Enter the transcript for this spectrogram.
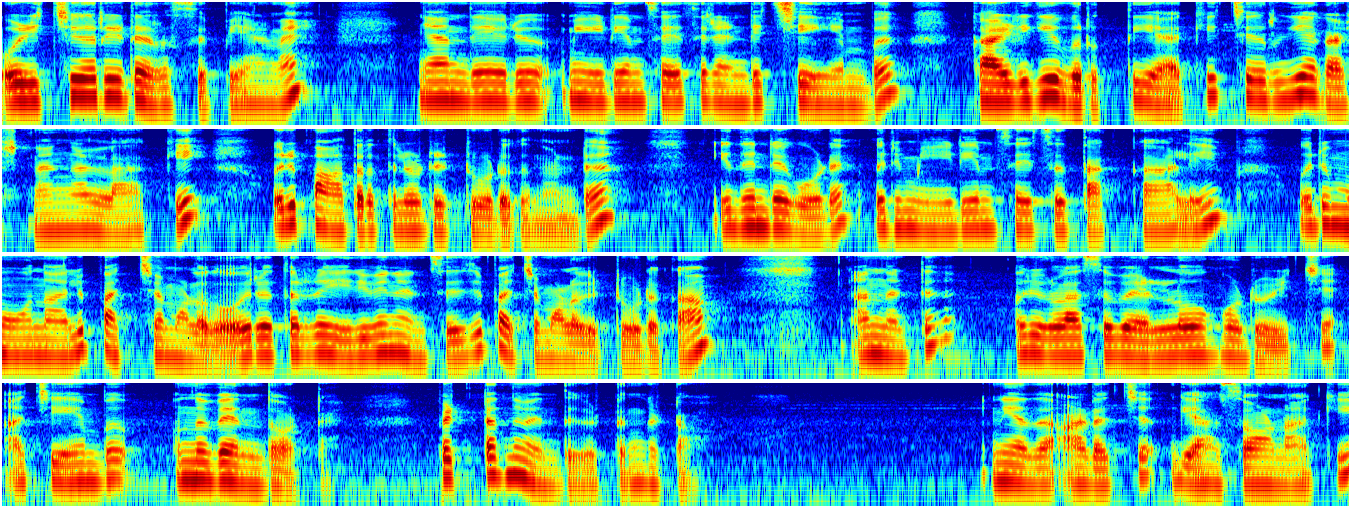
ഒഴിച്ചേറിയുടെ റെസിപ്പിയാണ്. ഞാൻ ദേ ഒരു മീഡിയം സൈസ് രണ്ട് ചേമ്പ് കഴുകി വൃത്തിയാക്കി ചെറിയ കഷ്ണങ്ങളിലാക്കി ഒരു പാത്രത്തിലോട്ട് ഇട്ട് കൊടുക്കുന്നുണ്ട്. ഇതിന്റെ കൂടെ ഒരു മീഡിയം സൈസ് തക്കാളിയും ഒരു മൂന്നാൽ പച്ചമുളക് ഓരോരുത്തരുടെ എരിവിനനുസരിച്ച് പച്ചമുളക് ഇട്ട് കൊടുക്കാം. എന്നിട്ട് ഒരു ഗ്ലാസ് വെള്ളവും കൂടെ ഒഴിച്ച് ആ ചേമ്പ് ഒന്ന് വെന്തോട്ടെ. പെട്ടെന്ന് വെന്ത് കിട്ടും കേട്ടോ. ഇനി അത് അടച്ച് ഗ്യാസ് ഓണാക്കി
